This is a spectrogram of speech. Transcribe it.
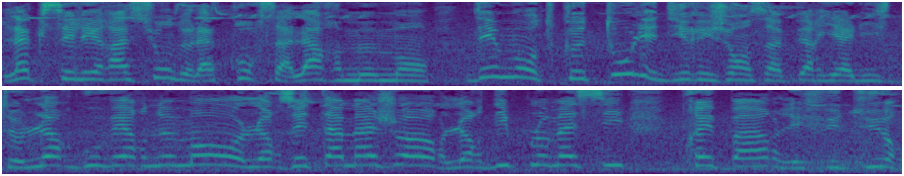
L'accélération de la course à l'armement démontre que tous les dirigeants impérialistes, leurs gouvernements, leurs états-majors, leur diplomatie préparent les futures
